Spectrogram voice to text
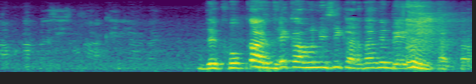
ਕੰਮ ਕਰਦਾ ਸੀ ਛੋਟਾ ਰੱਖੇ ਨਹੀਂ ਲੱਗਦਾ ਦੇਖੋ, ਘਰ ਦੇ ਕੰਮ ਨਹੀਂ ਸੀ ਕਰਦਾ ਤੇ ਬੇਦਖਲ ਕਰਤਾ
